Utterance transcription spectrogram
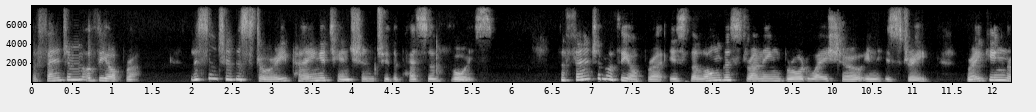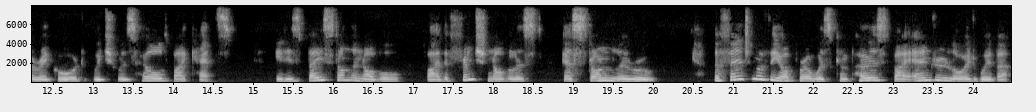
The Phantom of the Opera. Listen to the story paying attention to the passive voice. The Phantom of the Opera is the longest running Broadway show in history, breaking the record which was held by Cats. It is based on the novel by the French novelist Gaston Leroux. The Phantom of the Opera was composed by Andrew Lloyd Webber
